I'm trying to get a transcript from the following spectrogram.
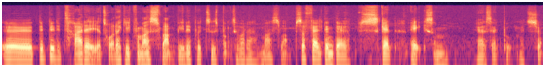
Øh, det blev de trætte af. Jeg tror, der gik for meget svamp i det på et tidspunkt. Så var der meget svamp. Så faldt den der skal af, som jeg havde sat på med et søm.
